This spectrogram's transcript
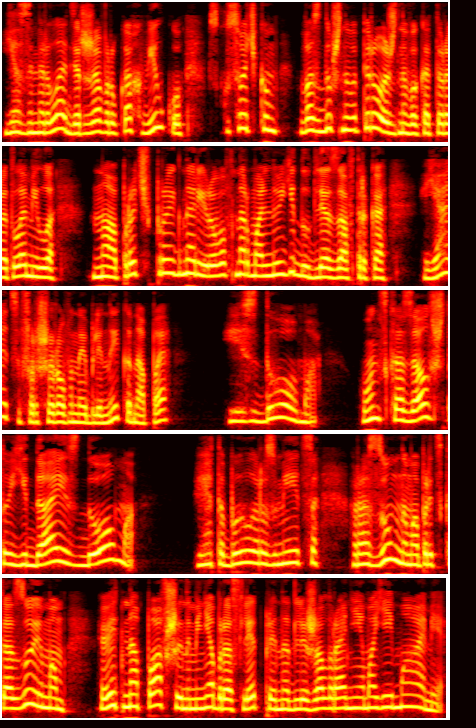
Я замерла, держа в руках вилку с кусочком воздушного пирожного, которое отломила, напрочь проигнорировав нормальную еду для завтрака, яйца, фаршированные блины, канапе. Из дома. Он сказал, что еда из дома. И это было, разумеется, разумным и предсказуемым, ведь напавший на меня браслет принадлежал ранее моей маме.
